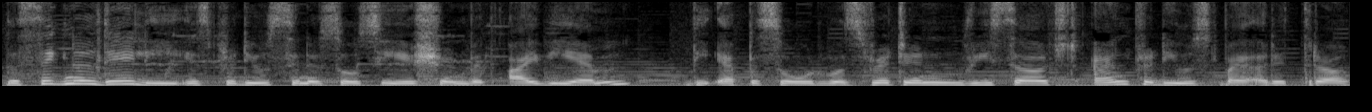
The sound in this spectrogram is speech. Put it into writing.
The Signal Daily is produced in association with IVM. The episode was written, researched, and produced by Aritra,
